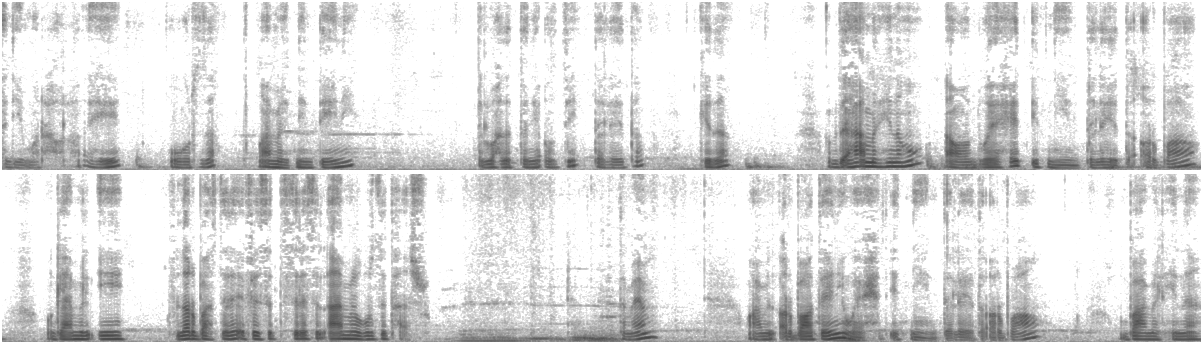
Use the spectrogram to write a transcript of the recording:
ادي مرحلة اهي غرزة واعمل اتنين تاني. الواحدة التانية قصدي تلاتة. كده. أبدأ هعمل هنا اهو. أقعد واحد اتنين تلاتة أربعة. وأجي أعمل إيه؟ في الأربع سلاسل في الست سلاسل أعمل غرزة حشو. تمام؟ وأعمل أربعة تاني. واحد اتنين تلاتة أربعة. وبعمل هنا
